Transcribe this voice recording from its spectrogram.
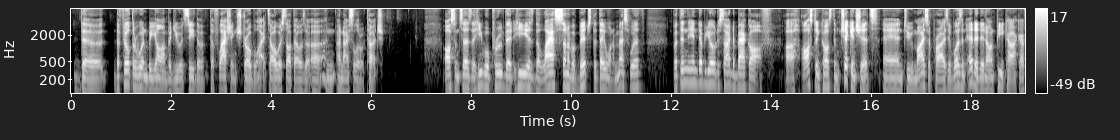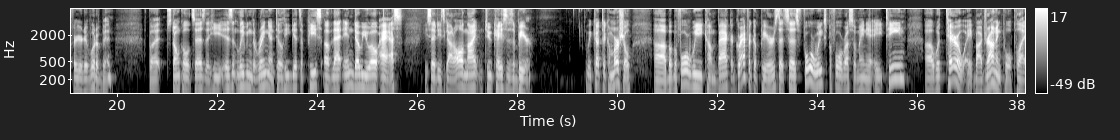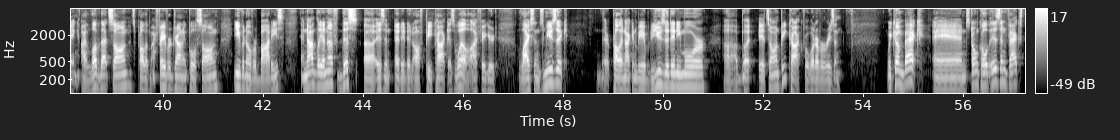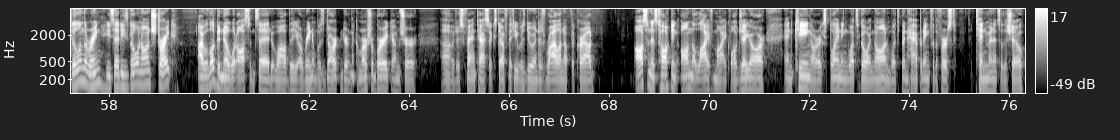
the the filter wouldn't be on, but you would see the the flashing strobe lights. I always thought that was a, a, a nice little touch. Austin says that he will prove that he is the last son of a bitch that they want to mess with, but then the NWO decide to back off. Uh, Austin calls them chicken shits, and to my surprise, it wasn't edited on Peacock. I figured it would have been. But Stone Cold says that he isn't leaving the ring until he gets a piece of that NWO ass. He said he's got all night and two cases of beer. We cut to commercial, uh, but before we come back, a graphic appears that says four weeks before WrestleMania 18 uh, with Tearaway by Drowning Pool playing. I love that song. It's probably my favorite Drowning Pool song, even over Bodies. And oddly enough, this uh, isn't edited off Peacock as well. I figured licensed music, they're probably not going to be able to use it anymore, uh, but it's on Peacock for whatever reason. We come back, and Stone Cold is, in fact, still in the ring. He said he's going on strike. I would love to know what Austin said while the arena was dark during the commercial break. I'm sure uh, just fantastic stuff that he was doing, just riling up the crowd. Austin is talking on the live mic while JR and King are explaining what's going on, what's been happening for the first 10 minutes of the show.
